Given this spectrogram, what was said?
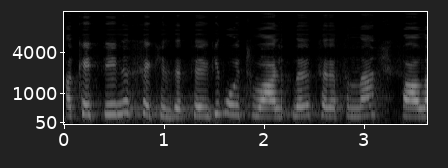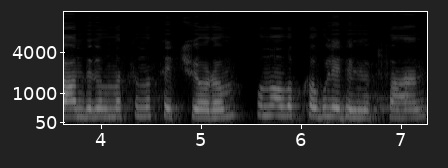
hak ettiğiniz şekilde sevgi boyutu varlıkları tarafından şifalandırılmasını seçiyorum. Bunu alıp kabul edin lütfen.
